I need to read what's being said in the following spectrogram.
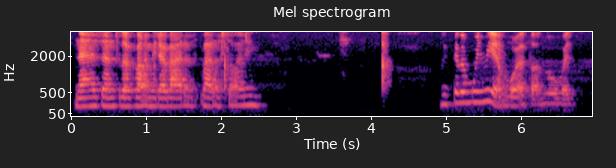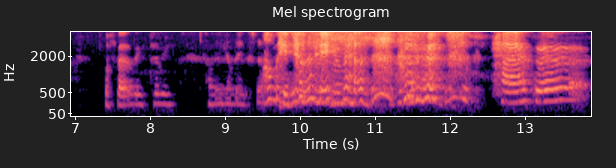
nehezen tudok valamire válaszolni. Neked amúgy milyen volt annó, vagy a felvételi? Ha még emlékszel. Ha még emlékszel. Hát uh,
